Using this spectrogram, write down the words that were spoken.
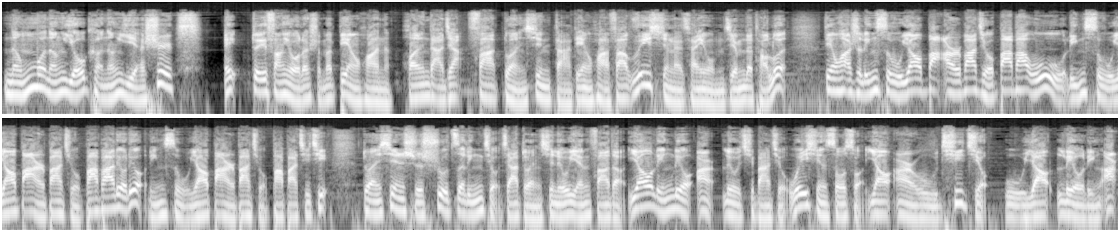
能不能有可能也是？哎，对方有了什么变化呢？欢迎大家发短信、打电话、发微信来参与我们节目的讨论。电话是零四五幺八二八九八八五五，零四五幺八二八九八八六六，零四五幺八二八九八八七七。短信是数字零九加短信留言发到幺零六二六七八九，微信搜索幺二五七九五幺六零二。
